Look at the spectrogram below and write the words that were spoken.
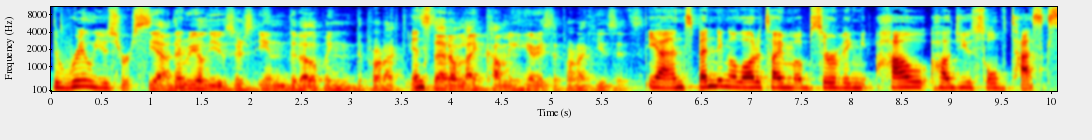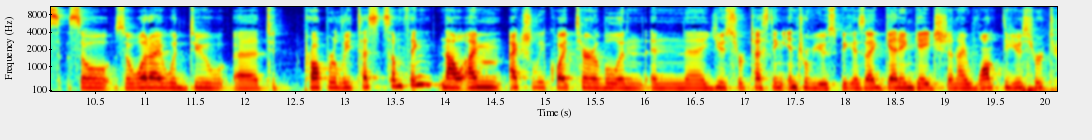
The real users. yeah the And- real users in developing the product instead of like coming here is the product use it yeah and spending a lot of time observing how how do you solve tasks so so what i would do uh, to properly test something now i'm actually quite terrible in in uh, user testing interviews because i get engaged and i want the user to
